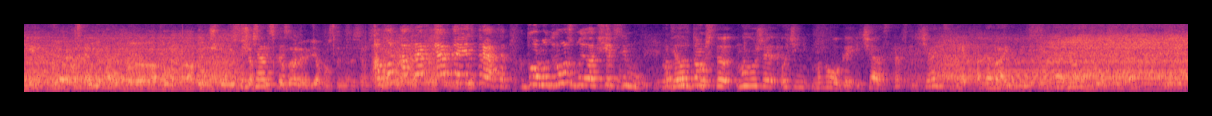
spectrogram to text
и Я вас понял. Э, О том, о том, что вы сейчас мне Сейчас- сказали, я просто не совсем А вот как раз яркая иллюстрация к Дому дружбы и вообще всему. Вот Дело в том, что мы уже очень много и часто встречались и оговаривали. И это одно и то же, да? То есть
